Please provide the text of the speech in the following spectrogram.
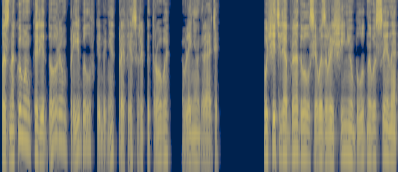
по знакомым коридорам прибыл в кабинет профессора Петрова в Ленинграде. Учитель обрадовался возвращению блудного сына,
